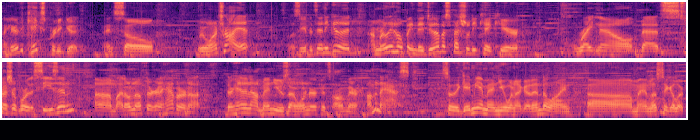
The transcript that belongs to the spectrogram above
I hear the cake's pretty good. And so we want to try it. Let's see if it's any good. I'm really hoping they do have a specialty cake here right now that's special for the season. Um, I don't know if they're going to have it or not. They're handing out menus. I wonder if it's on there. I'm going to ask. So they gave me a menu when I got into line. Um, and let's take a look.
